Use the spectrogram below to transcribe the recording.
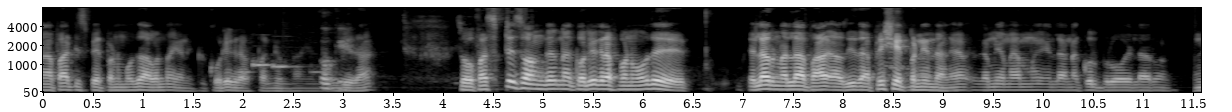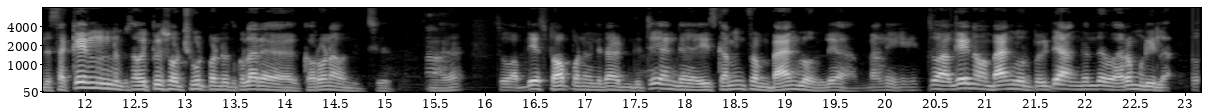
நான் பார்ட்டிசிபேட் பண்ணும்போது அவன் தான் எனக்கு கொரியோகிராஃப் பண்ணியிருந்தான். என். தம்பி தான் ஸோ ஃபஸ்ட்டு சாங்கு நான் கொரியோகிராஃப் பண்ணும்போது எல்லோரும் நல்லா பா இது அப்ரிஷியேட் பண்ணியிருந்தாங்க. ரம்யா மேம் எல்லா நகுல் ப்ரோ எல்லாரும். இந்த செகண்ட் எபிசோட் ஷூட் பண்ணுறதுக்குள்ளார கொரோனா வந்துச்சு. அங்கே. ஸோ அப்படியே ஸ்டாப் பண்ண வேண்டியதாக இருந்துச்சு. And is coming from Bangalore இல்லையா? மணி. ஸோ அகைன் அவன் பெங்களூர் போயிட்டு அங்கேருந்து வர முடியல. ஸோ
